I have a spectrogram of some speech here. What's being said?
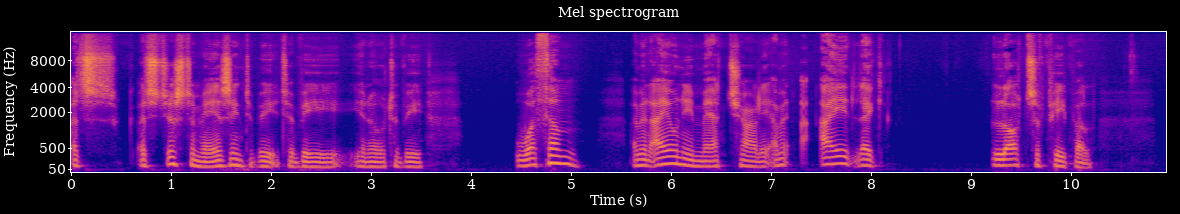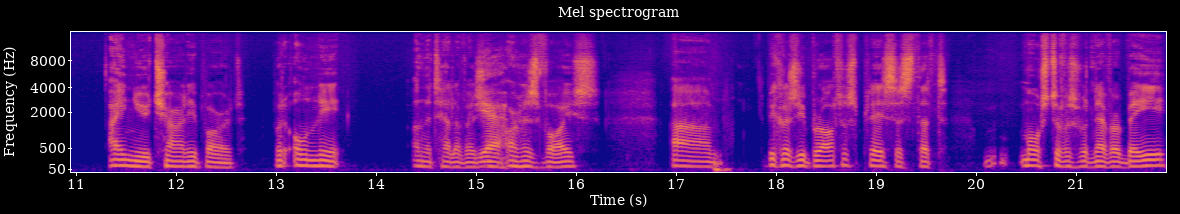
it's it's just amazing to be to be you know to be with him. I mean, I only met Charlie. I mean, I like lots of people. I knew Charlie Bird, but only on the television Yeah. or his voice, um, because he brought us places that most of us would never be,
